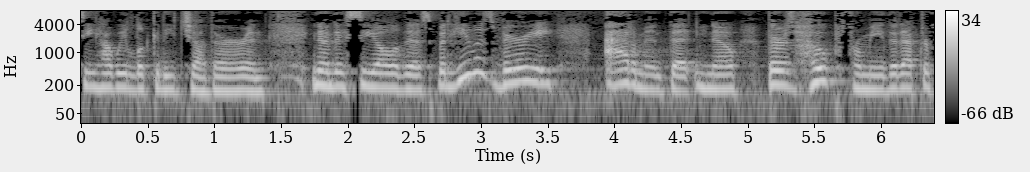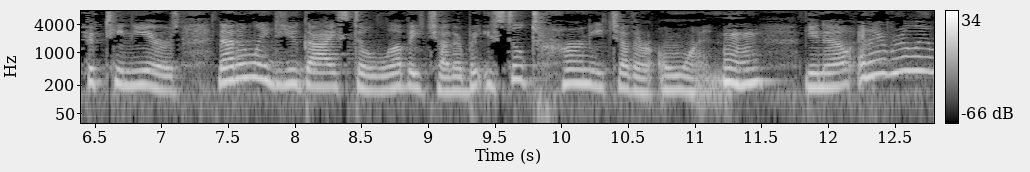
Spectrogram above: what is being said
see how we look at each other and, you know, they see all of this. But he was very adamant that, you know, there's hope for me that after 15 years, not only do you guys still love each other, but you still turn each other on. You know? And I really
